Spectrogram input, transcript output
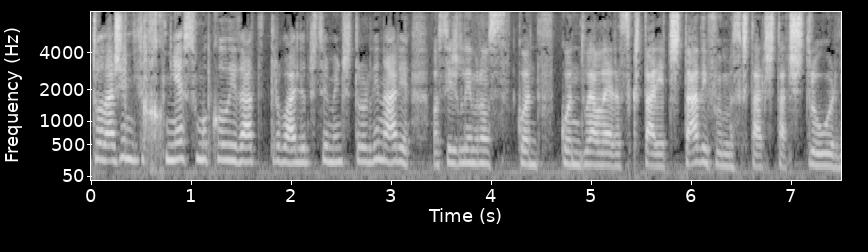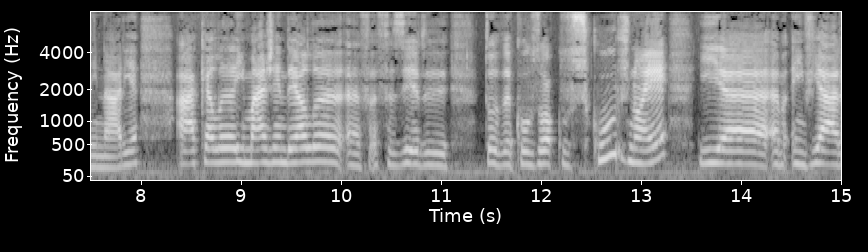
toda a gente reconhece uma qualidade de trabalho absolutamente extraordinária. Vocês lembram-se quando, quando ela era secretária de Estado, e foi uma secretária de Estado extraordinária, há aquela imagem dela a, a fazer eh, toda com os óculos escuros, não é? E a, a enviar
